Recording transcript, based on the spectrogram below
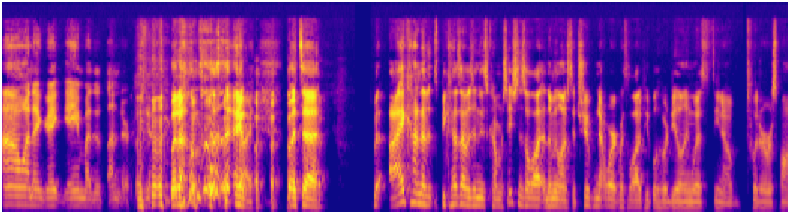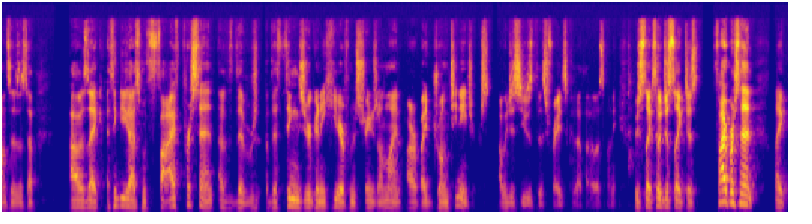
I want a great game by the Thunder. Yeah. But um, anyway, but uh, but I kind of because I was in these conversations a lot, and then we launched the TrueHoop Network with a lot of people who are dealing with you know Twitter responses and stuff. I was like, I think you guys five percent of the of the things you're going to hear from strangers online are by drunk teenagers. I would just use this phrase because I thought it was funny. But just like so, just like just five percent, like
